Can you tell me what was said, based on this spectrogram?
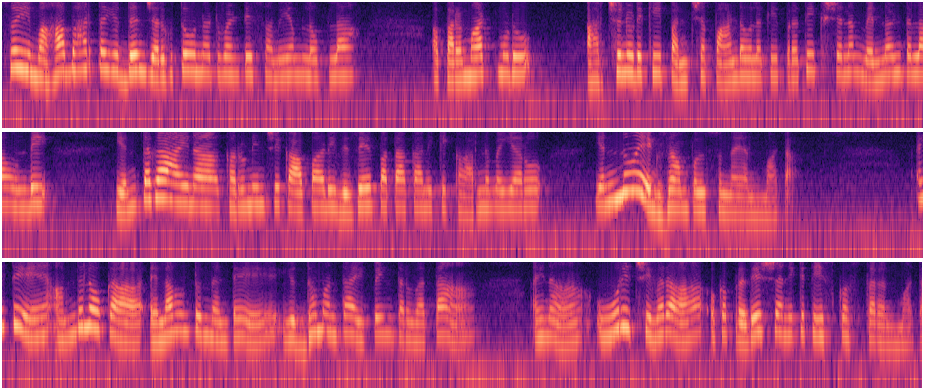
సో ఈ మహాభారత యుద్ధం జరుగుతూ ఉన్నటువంటి సమయం లోపల ఆ పరమాత్ముడు అర్జునుడికి పంచ పాండవులకి ప్రతి క్షణం వెన్నంటలా ఉండి ఎంతగా ఆయన కరుణించి కాపాడి విజయ పతాకానికి కారణమయ్యారో ఎన్నో ఎగ్జాంపుల్స్ ఉన్నాయన్నమాట. అయితే అందులో ఒక ఎలా ఉంటుందంటే యుద్ధం అంతా అయిపోయిన తర్వాత ఆయన ఊరి చివర ఒక ప్రదేశానికి తీసుకొస్తారనమాట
